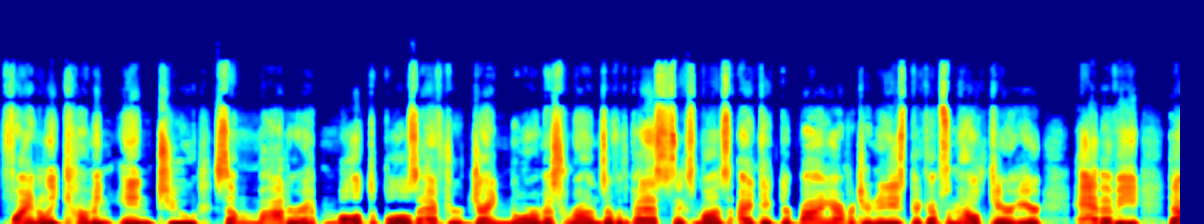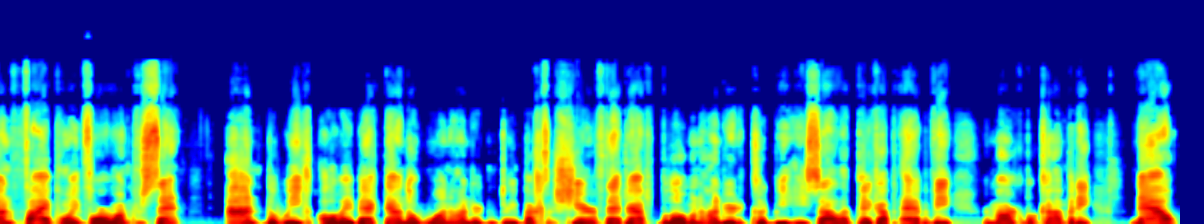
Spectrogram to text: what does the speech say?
finally coming into some moderate multiples after ginormous runs over the past six months. I think they're buying opportunities. Pick up some healthcare here. AbbVie down 5.41% on the week, all the way back down to 103 bucks a share. If that drops below 100, it could be a solid pickup. AbbVie, remarkable company. Now,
